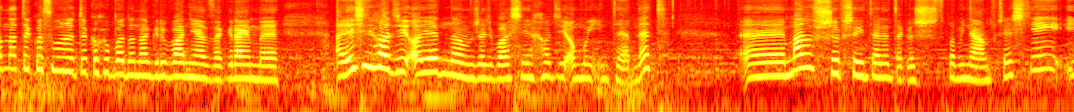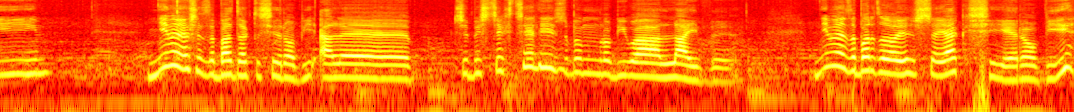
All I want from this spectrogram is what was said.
ona tylko służy tylko chyba do nagrywania, zagrajmy. A jeśli chodzi o jedną rzecz właśnie, chodzi o mój internet. E, mam już szybszy internet, tak już wspominałam wcześniej i nie wiem jeszcze za bardzo jak to się robi, ale czy byście chcieli, żebym robiła live'y? Nie wiem za bardzo jeszcze jak się je robi.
